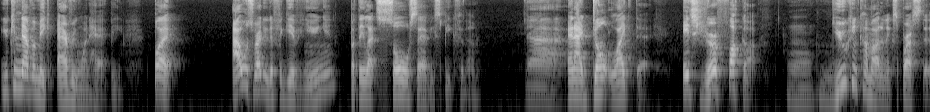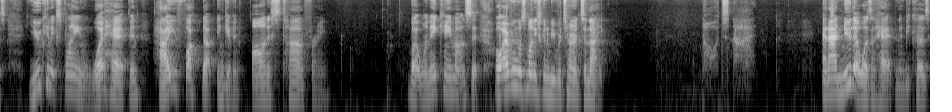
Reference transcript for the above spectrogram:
You can never make everyone happy. But I was ready to forgive Union, but they let Soul Savvy speak for them. Ah. And I don't like that. It's your fuck up. You can come out and express this. You can explain what happened, how you fucked up, and give an honest time frame. But when they came out and said, "Oh, everyone's money's going to be returned tonight," no, it's not. And I knew that wasn't happening because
